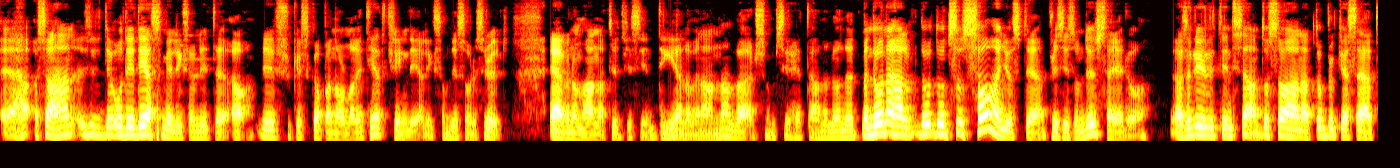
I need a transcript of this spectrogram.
Eh, så han, och det är det som är liksom lite, ja, vi försöker skapa normalitet kring det, liksom, det är så det ser ut. Även om han naturligtvis är en del av en annan värld som ser helt annorlunda ut. Men då, när han, då, då så sa han just det, precis som du säger då. Alltså det är lite intressant, då sa han att, då brukar jag säga att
